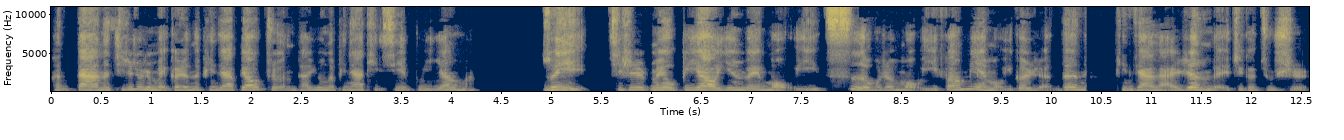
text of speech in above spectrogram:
很大。那其实就是每个人的评价标准，他用的评价体系也不一样嘛。所以其实没有必要因为某一次或者某一方面某一个人的评价来认为这个就是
